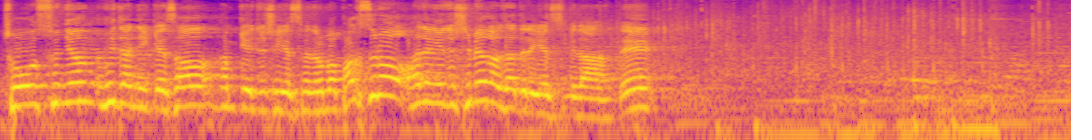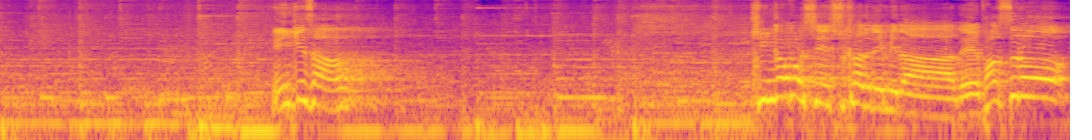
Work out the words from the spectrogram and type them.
조순영 회장님께서 함께 해주시겠습니다. 여러분 박수로 환영해 주시면 감사드리겠습니다. 네. 인기상 김건모 씨 축하드립니다. 네, 박수로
